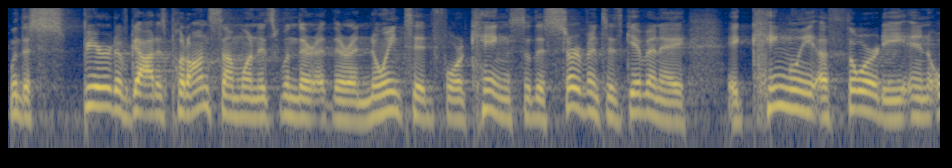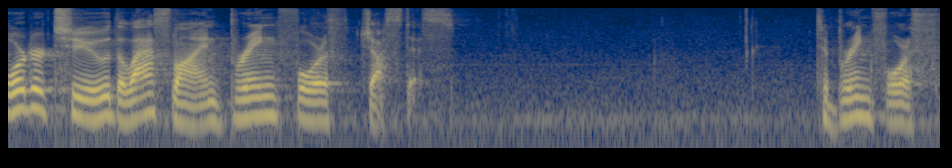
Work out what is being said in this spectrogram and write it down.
when the Spirit of God is put on someone, it's when they're, they're anointed for kings. So this servant is given a, a kingly authority in order to, the last line, bring forth justice. To bring forth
